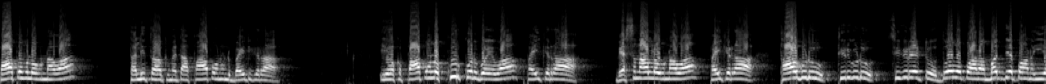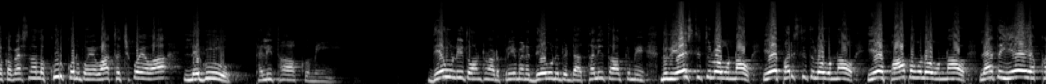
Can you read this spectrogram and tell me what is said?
పాపంలో ఉన్నావా తల్లితాకు మీద. ఆ పాపం నుండి బయటికి రా. ఈ యొక్క పాపంలో కూర్కొని పోయావా? పైకి రా. వ్యసనాల్లో ఉన్నావా? పైకి రా. తాగుడు తిరుగుడు సిగరెట్టు ధూమపానం మద్యపానం ఈ యొక్క వ్యసనాల్లో కూర్కొని పోయావా? చచ్చిపోయావా? లెగు. తలితాకుమి దేవుడు నీతో అంటున్నాడు ప్రియమైన దేవుని బిడ్డ తలితాకుమి నువ్వు ఏ స్థితిలో ఉన్నావు ఏ పరిస్థితిలో ఉన్నావు ఏ పాపములో ఉన్నావు లేక ఏ యొక్క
